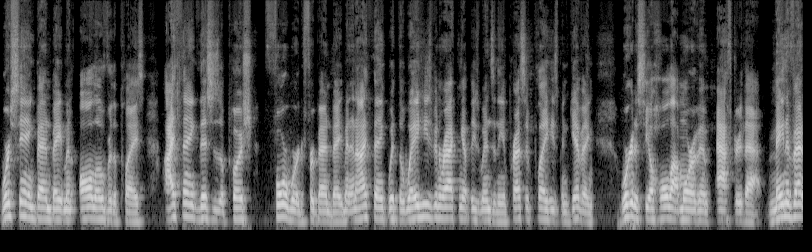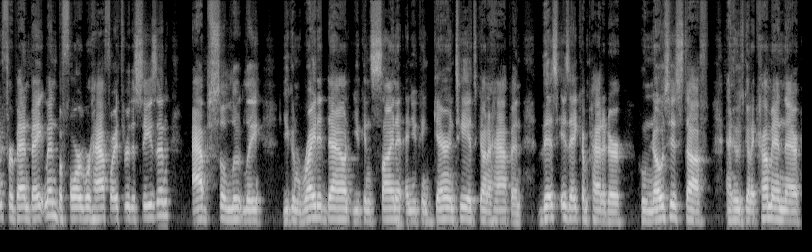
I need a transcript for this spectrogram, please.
We're seeing Ben Bateman all over the place. I think this is a push forward for Ben Bateman. And I think with the way he's been racking up these wins and the impressive play he's been giving, we're going to see a whole lot more of him after that. Main event for Ben Bateman before we're halfway through the season? Absolutely. You can write it down, you can sign it, and you can guarantee it's going to happen. This is a competitor who knows his stuff and who's going to come in there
